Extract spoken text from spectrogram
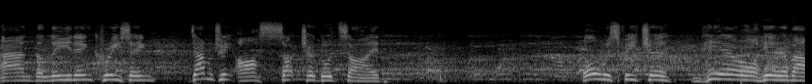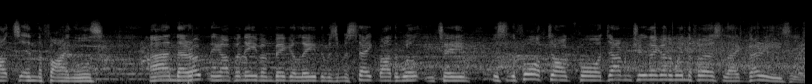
and the lead increasing. Daventry are such a good side. Always feature here or hereabouts in the finals. And they're opening up an even bigger lead. There was a mistake by the Wilton team. This is the fourth dog for Daventry. They're going to win the first leg very easily.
